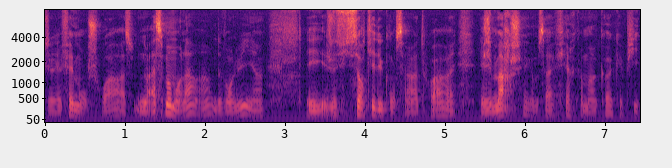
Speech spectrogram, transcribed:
J'avais, fait mon choix à ce, à ce moment-là, hein, devant lui. hein. et je suis sorti du conservatoire et, et je marchais comme ça, fier comme un coq. Et puis,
